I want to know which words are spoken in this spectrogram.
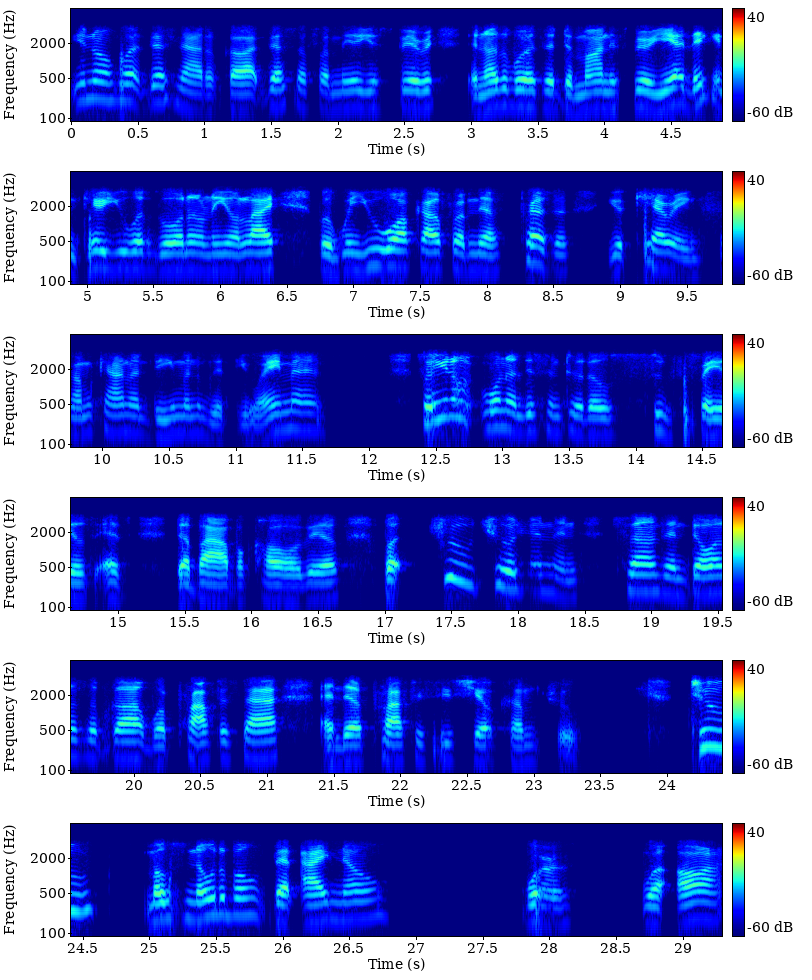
You know what? That's not of God. That's a familiar spirit. In other words, a demonic spirit. Yeah, they can tell you what's going on in your life, but when you walk out from their presence, you're carrying some kind of demon with you. Amen. So you don't want to listen to those soothsayers, as the Bible calls them, but true children and sons and daughters of God will prophesy, and their prophecies shall come true. Two most notable that I know were, were are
